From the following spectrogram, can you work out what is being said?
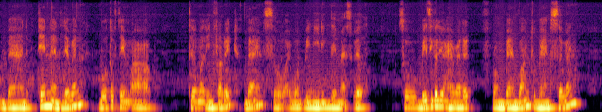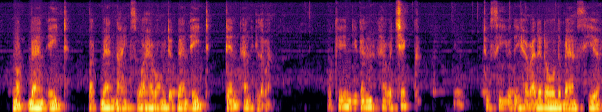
band 10 and 11 both of them are thermal infrared bands so I won't be needing them as well. So basically I have added from band 1 to band 7 not band 8 but band 9 so I have omitted band 8 10 and 11 okay and you can have a check to see whether you have added all the bands here.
